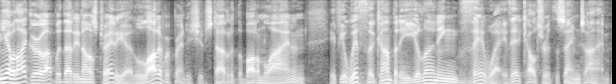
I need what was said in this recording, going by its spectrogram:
Yeah, well, I grew up with that in Australia. A lot of apprenticeships started at the bottom line, and if you're with the company, you're learning their way, their culture at the same time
